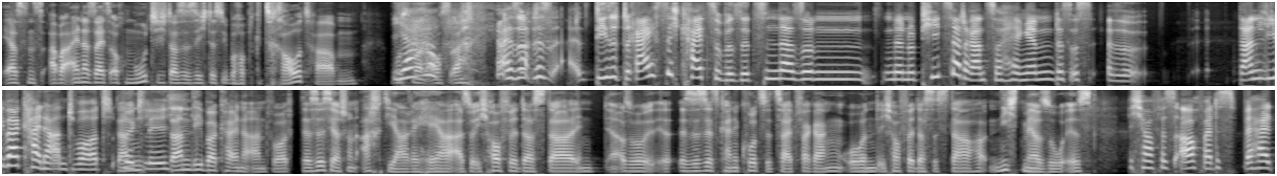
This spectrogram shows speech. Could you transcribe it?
erstens, aber einerseits auch mutig, dass sie sich das überhaupt getraut haben. Muss Ja. man auch sagen. Also das, diese Dreistigkeit zu besitzen, da so ein, eine Notiz da dran zu hängen, das ist, also dann lieber keine Antwort, Dann, wirklich. dann lieber keine Antwort. Das ist ja schon acht Jahre her. Also ich hoffe, dass da in, also es ist jetzt keine kurze Zeit vergangen und ich hoffe, dass es da nicht mehr so ist. ich hoffe es auch, weil das wäre halt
